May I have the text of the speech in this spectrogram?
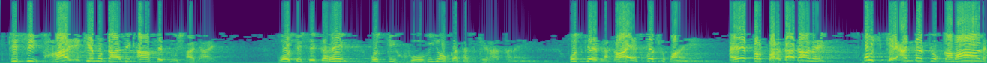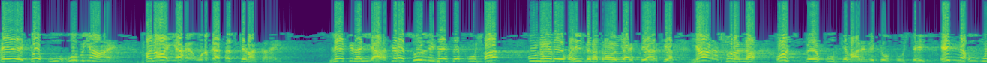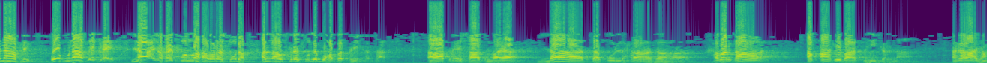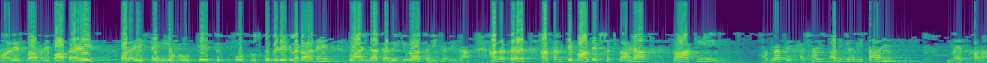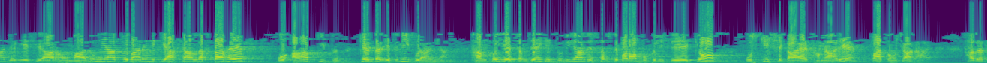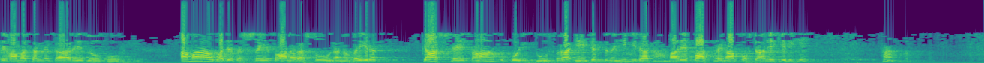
کسی بھائی کے متعلق آپ سے پوچھا جائے، کوشش سے کریں، اس کی خوبیوں کا تذکرہ کریں، اس کے نقائص کو چھپائیں، اے پر پردہ ڈالیں۔ اس کے اندر جو کمال ہے، جو خوبیاں ہیں، بھلائیاں ہیں، ان کا تذکرہ کریں۔ لیکن اللہ کے رسول نے جیسے پوچھا، انہوں نے وہی غلط رویہ اختیار کیا۔ یا رسول اللہ، اس بیوقوف کے بارے میں کیوں پوچھتے ہیں؟ ان منافق۔ وہ منافق ہے۔ لا يحب اللہ و رسول اللہ اس کے رسول محبت نہیں کرتا۔ آپ نے ساتھ نمایا لا تقل هذا۔ خبردار، اب آگے بات نہیں کرنا۔ اگر آج ہمارے سامنے بات آئے اور ایسے ہی ہم اس کے اس کو بریک لگا دیں تو آئندہ کبھی جرات نہیں کرے گا۔ حضرت حسن کے پاس ایک شخص آیا، کہا کہ حضرت حسن علی بن ابی طالب، میں فلاں جگہ سے آ رہا ہوں، معلوم ہے آپ کے بارے میں کیا خیال رکھتا ہے؟ وہ آپ کی کے اندر اتنی برائیاں۔ ہم تو یہ سمجھیں کہ دنیا میں سب سے بڑا مخلص ہے، کیوں؟ اس کی شکایت ہمارے پاس پہنچا رہا ہے۔ حضرت امام حسن نے کہا رے جو کو اما وجد شیطان رسول غیرت کیا شیطان کو کوئی دوسرا ایجنٹ نہیں ملا تھا ہمارے پاس پیغام پہنچانے کے لیے؟ ہاں؟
